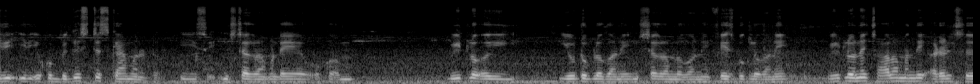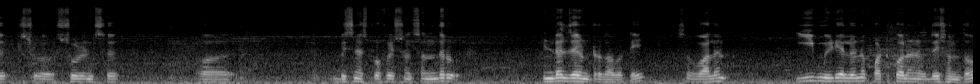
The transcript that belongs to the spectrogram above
ఇది ఇది ఒక బిగ్గెస్ట్ స్కామ్ అన్నట్టు. ఈ ఇన్స్టాగ్రామ్ అంటే ఒక వీటిలో ఈ యూట్యూబ్లో కానీ ఇన్స్టాగ్రామ్లో కానీ ఫేస్బుక్లో కానీ వీటిలోనే చాలామంది అడల్ట్స్ స్టూడెంట్స్ బిజినెస్ ప్రొఫెషనల్స్ అందరూ ఇండల్జ్ అయి ఉంటారు కాబట్టి. సో వాళ్ళని ఈ మీడియాలోనే పట్టుకోవాలనే ఉద్దేశంతో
